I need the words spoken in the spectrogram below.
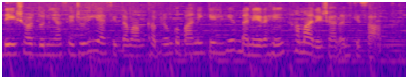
देश और दुनिया से जुड़ी ऐसी तमाम खबरों को पाने के लिए बने रहें हमारे चैनल के साथ।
